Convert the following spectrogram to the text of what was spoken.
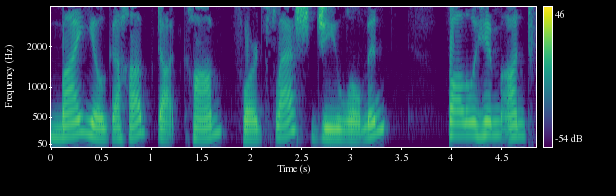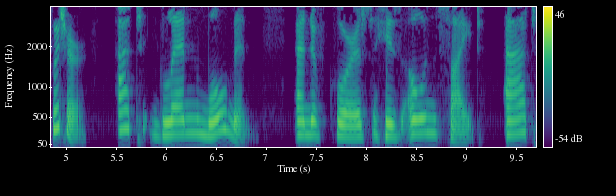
myyogahub.com forward slash G Woolman. Follow him on Twitter at Glenn Woolman. And of course, his own site at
